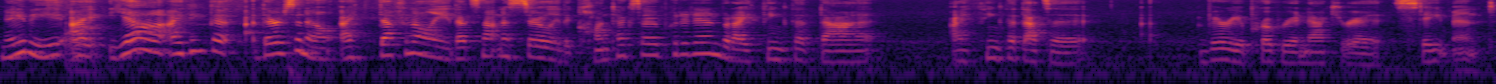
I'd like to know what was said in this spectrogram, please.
Maybe I yeah I think that there's an I definitely that's not necessarily the context I would put it in, but I think that that I think that that's a very appropriate and accurate statement.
